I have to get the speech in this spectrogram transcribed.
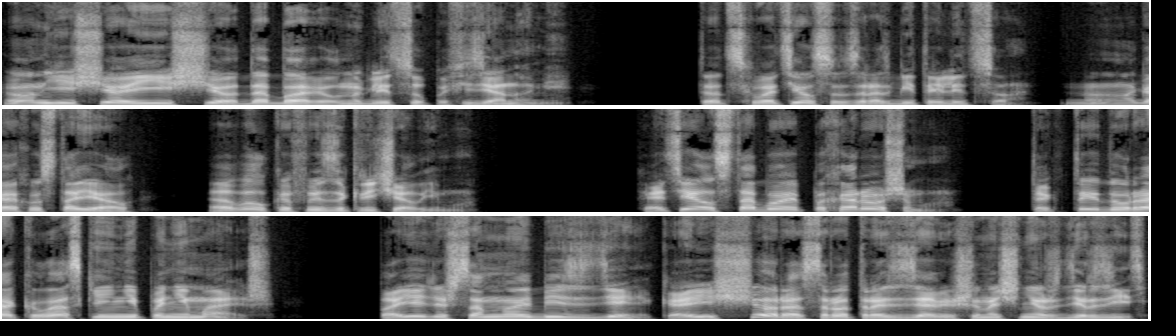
Он еще и еще добавил наглецу по физиономии. Тот схватился за разбитое лицо, но на ногах устоял, а Волков и закричал ему. «Хотел с тобой по-хорошему. Так ты, дурак, ласки не понимаешь. Поедешь со мной без денег, а еще раз рот раззявишь и начнешь дерзить.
